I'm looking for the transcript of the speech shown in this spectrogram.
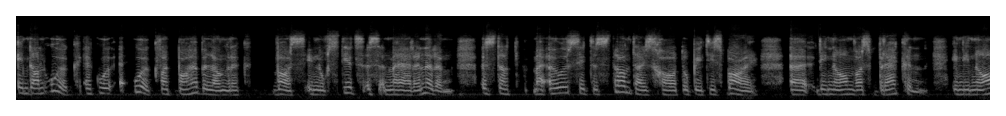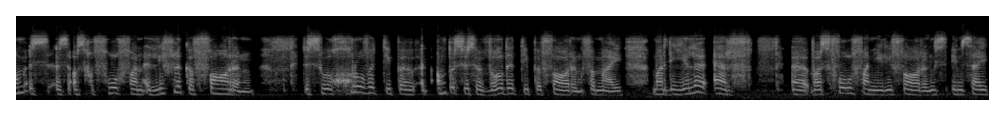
en dan ook ek ook wat baie belangrik was en nog steeds is in my herinnering is dat my ouers het 'n strandhuis gehad op Betty's Bay. Uh die naam was Bracken en die naam is is as gevolg van 'n lieflike varing. Dis so 'n grouwe tipe amper soos 'n wilde tipe varing vir my, maar die hele erf uh was vol van hierdie varings en sy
